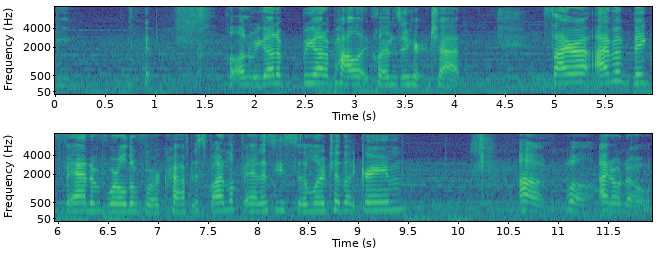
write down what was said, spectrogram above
feet. Hold on, we got a we got a palate cleanser here, chat. Saira, I'm a big fan of World of Warcraft. Is Final Fantasy similar to that game? Um, well, I don't know.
